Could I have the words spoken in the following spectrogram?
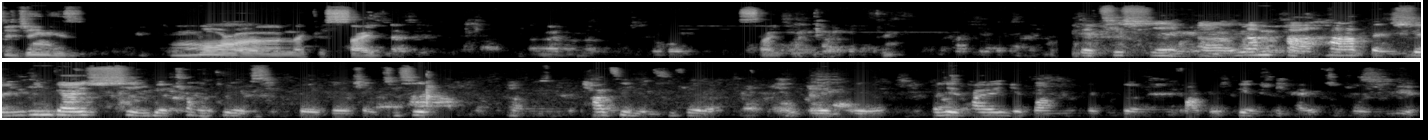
teaching is more like a side uh, side thing. 对，其实呃，Lampa 他本身应该是一个创作型的歌手，其实呃他自己也制作了很多歌，而且他也帮那个法国电视台制作音乐。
